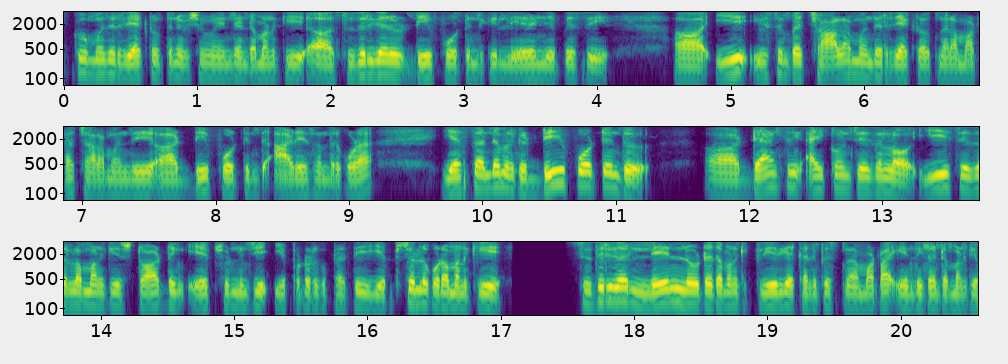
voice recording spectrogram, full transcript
ఎక్కువ మంది రియాక్ట్ అవుతున్న విషయం ఏంటంటే మనకి సుధీర్ గారు డీ ఫోర్టీన్త్కి లేరని చెప్పేసి ఈ విషయంపై చాలామంది రియాక్ట్ అవుతున్నారు అనమాట చాలామంది డీ ఫోర్టీన్త్ ఆడియన్స్ అందరూ కూడా. ఎస్ అంటే మనకి డీ ఫోర్టీన్త్ డ్యాన్సింగ్ ఐకాన్ సీజన్లో ఈ సీజన్లో మనకి స్టార్టింగ్ ఎపిసోడ్ నుంచి ఇప్పటివరకు ప్రతి ఎపిసోడ్లో కూడా మనకి సుధీర్ గారు లేని లోటు అయితే మనకి క్లియర్గా కనిపిస్తుంది అనమాట ఎందుకంటే మనకి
